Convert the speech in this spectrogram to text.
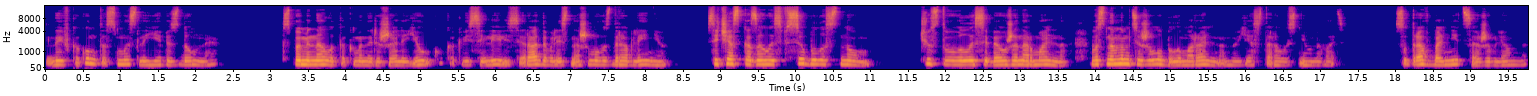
Да и в каком-то смысле я бездомная. Вспоминала, как мы наряжали елку, как веселились и радовались нашему выздоровлению. Сейчас, казалось, все было сном, Чувствовала себя уже нормально. В основном тяжело было морально, но я старалась не унывать. С утра в больнице оживленно.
